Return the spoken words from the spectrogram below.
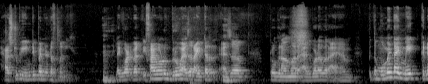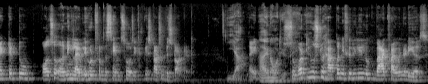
has to be independent of money Mm-hmm. like what, what if i want to grow as a writer as a programmer as whatever i am the moment i make connected to also earning livelihood from the same source it actually starts to distort it. Yeah. Right. I know what you said. so what used to happen if you really look back 500 years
